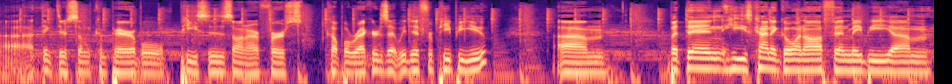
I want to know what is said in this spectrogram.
Uh, I think there's some comparable pieces on our first couple records that we did for PPU. Um, but then he's kind of going off and maybe um,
